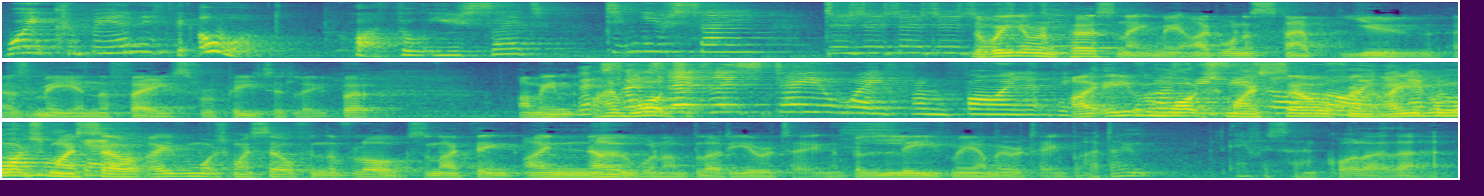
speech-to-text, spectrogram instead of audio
Well, it could be anything. Oh, what? Oh, I thought you said. Didn't you say? The way you're impersonating me, I'd want to stab you as me in the face repeatedly. But I mean, Let's, I watch. let's, let's stay away from violent things. I even watch myself, and I even watch will get- myself. I even watch myself in the vlogs, and I think I know when I'm bloody irritating. And believe me, I'm irritating, but I don't ever sound quite like that.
